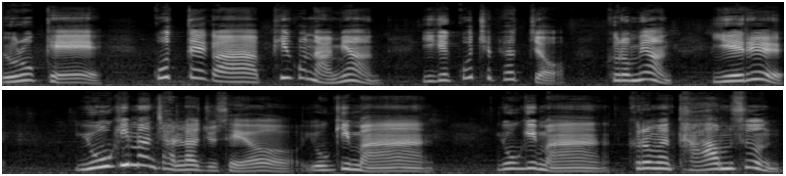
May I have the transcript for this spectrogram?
요렇게 꽃대가 피고 나면 이게 꽃이 폈죠. 그러면 얘를 여기만 잘라주세요. 여기만. 여기만. 그러면 다음 순,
